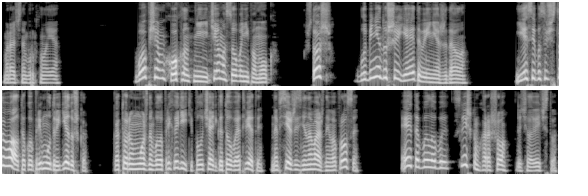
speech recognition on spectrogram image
мрачно буркнула я. В общем, Хохланд мне ничем особо не помог. Что ж, в глубине души я этого и не ожидала. Если бы существовал такой премудрый дедушка, к которому можно было приходить и получать готовые ответы на все жизненно важные вопросы, это было бы слишком хорошо для человечества.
